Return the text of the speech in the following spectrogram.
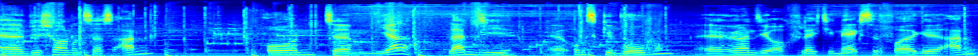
Äh, wir schauen uns das an und ähm, ja, bleiben Sie äh, uns gewogen. Äh, hören Sie auch vielleicht die nächste Folge an,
